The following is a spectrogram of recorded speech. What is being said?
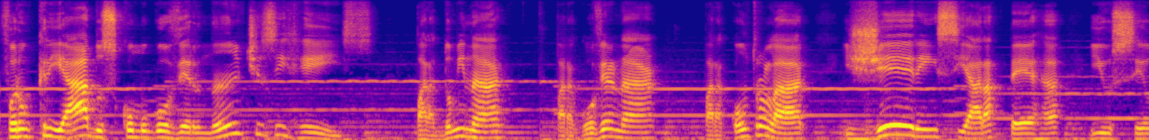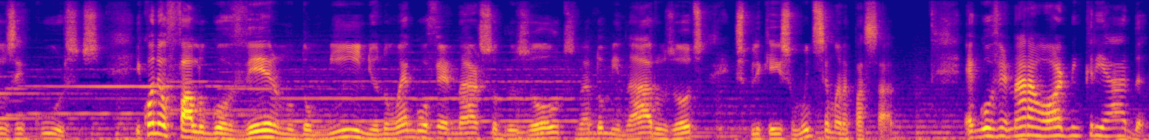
foram criados como governantes e reis para dominar, para governar, para controlar e gerenciar a terra e os seus recursos. E quando eu falo governo, domínio, não é governar sobre os outros, não é dominar os outros, expliquei isso muito semana passada. É governar a ordem criada,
